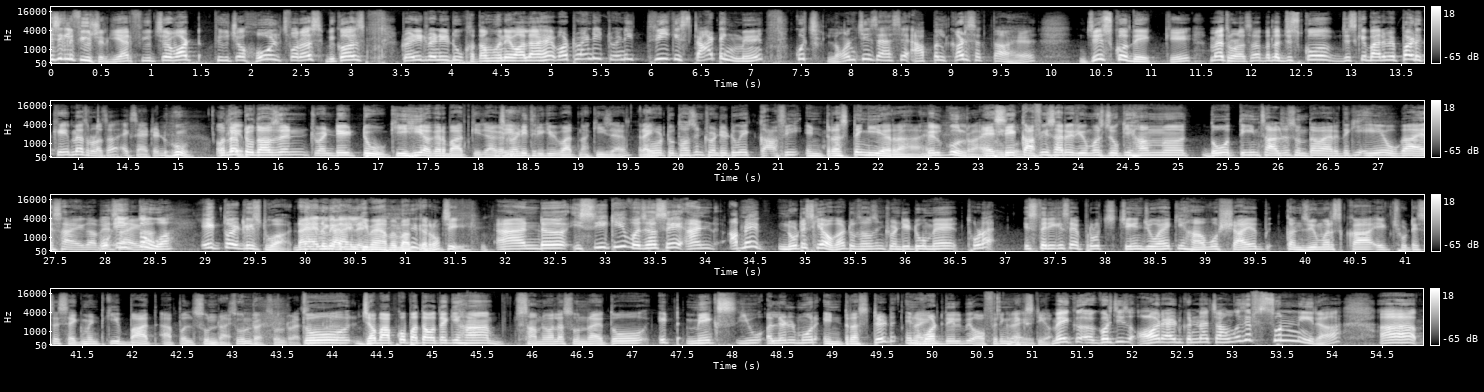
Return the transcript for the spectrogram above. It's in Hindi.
बेसिकली फ्यूचर की यार future what future holds for us because 2022 खत्म होने वाला है और 2023 की स्टार्टिंग में कुछ लॉन्चेस ऐसे एप्पल कर सकता है जिसको देख के मैं थोड़ा सा मतलब जिसको जिसके बारे में पढ़ के मैं थोड़ा सा एक्साइटेड हूँ मतलब 2022 की ही अगर बात की जाए। अगर 23 की भी बात ना की जाए Right. तो 2022 एक काफ़ी इंटरेस्टिंग ईयर रहा है बिल्कुल रहा है, ऐसे काफ़ी सारे र्यूमर्स जो कि हम दो तीन साल से सुनते आ रहे थे कि ये होगा ऐसा आएगा वैसा एक आएगा। तो हुआ। एक तो एटलीस्ट हुआ डायनामिक आइलैंड की मैं यहाँ पे बात कर रहा हूँ जी। एंड इसी की वजह से एंड आपने नोटिस किया होगा 2022 में थोड़ा इस तरीके से अप्रोच चेंज हुआ है कि हाँ वो शायद कंज्यूमर्स का एक छोटे से सेगमेंट की बात एप्पल सुन रहा है सुन रहा है सुन रहा है तो है। जब आपको पता होता है कि हाँ सामने वाला सुन रहा है तो it makes you a little more interested in. What they will be offering next year मैं एक एक और चीज़ और ऐड करना चाहूँगा सिर्फ़ सुन नहीं रहा आ,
